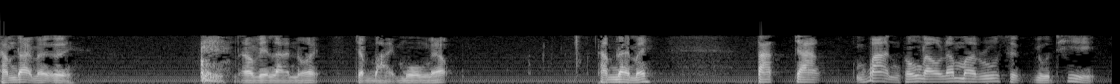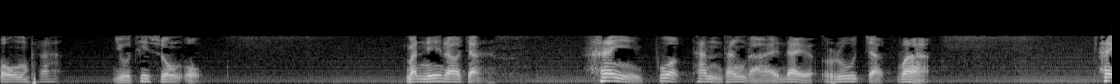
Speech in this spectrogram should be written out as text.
ทำได้ไหมเอ่ย เอาเวลาน้อย จะบ่ายโมงแล้วทำได้ไหม ตัดจากบ้านของเราแล้วมารู้สึกอยู่ที่องค์พระอยู่ที่ทรวงอก วันนี้เราจะให้พวกท่านทั้งหลายได้รู้จักว่าให้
